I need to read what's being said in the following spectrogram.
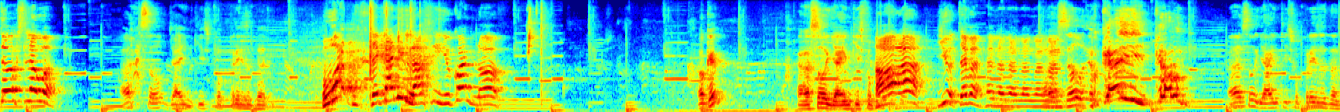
Talk slower. Herschel Jantjies for president. What? Jy kan nie lag nie. You can't laugh. Okay. Herschel Jantjies for Ah, president. ah. You. Jy maar. Hang, hang, hang, hang, hang, hang. Hassel. Okay, come. Herschel Jantjies for president.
